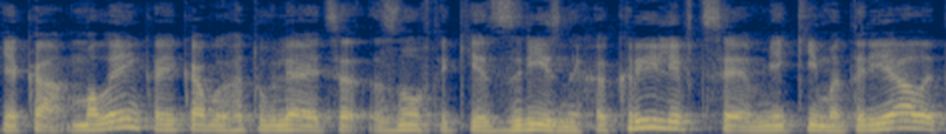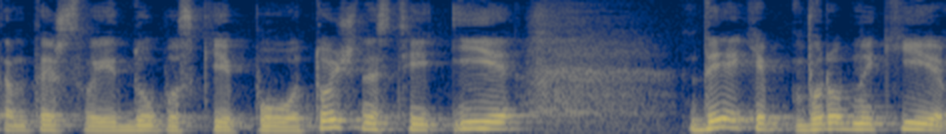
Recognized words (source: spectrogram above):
яка маленька, яка виготовляється знов таки з різних акрилів, це м'які матеріали, там теж свої допуски по точності. І деякі виробники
